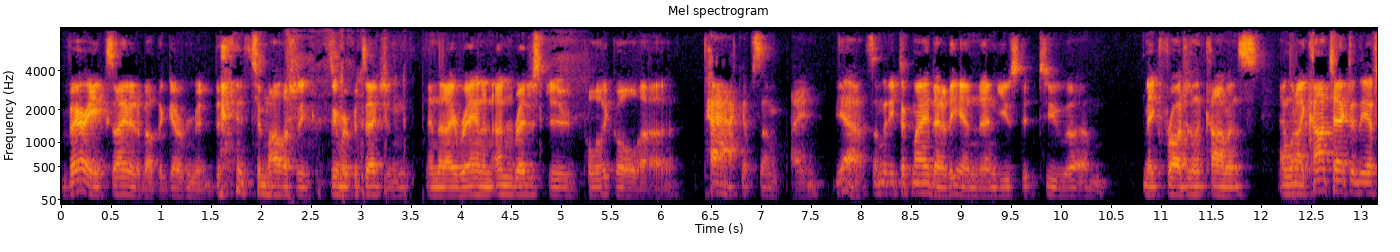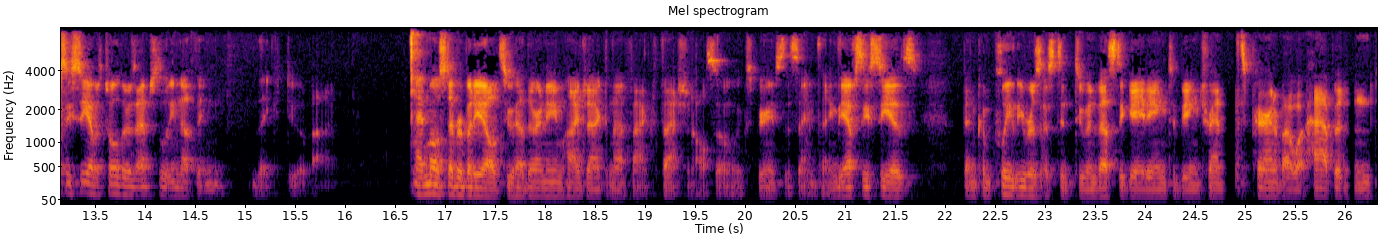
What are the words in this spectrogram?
very excited about the government demolishing consumer protection and that I ran an unregistered political uh, PAC of some kind. Yeah, somebody took my identity and, then used it to um, make fraudulent comments. And when I contacted the FCC, I was told there was absolutely nothing they could do about it. And most everybody else who had their name hijacked in that fact, fashion also experienced the same thing. The FCC has been completely resistant to investigating, to being transparent about what happened,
